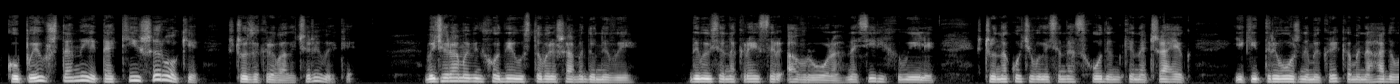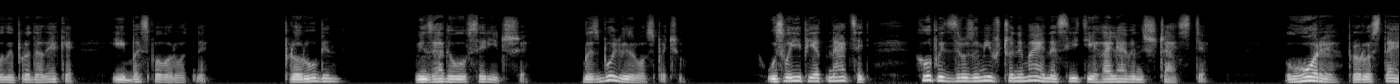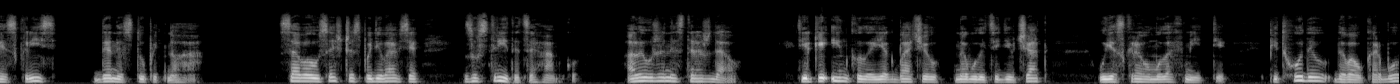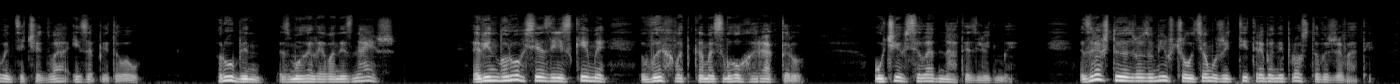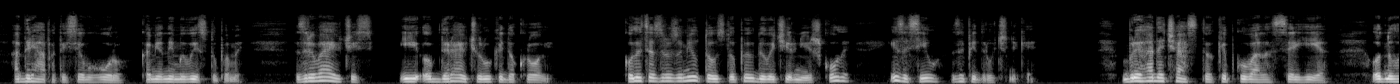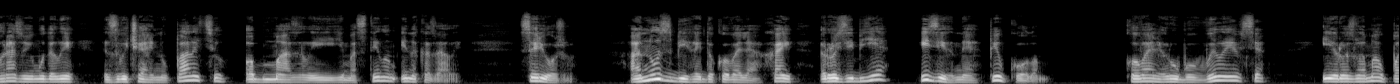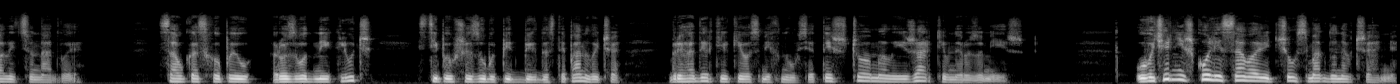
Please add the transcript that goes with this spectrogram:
Купив штани такі широкі, що закривали черевики. Вечорами він ходив з товаришами до Неви, дивився на крейсер Аврора, на сірі хвилі, що накочувалися на сходинки на чайок, які тривожними криками нагадували про далеке і безповоротне. Про Рубін він згадував все рідше, без болю і розпачу. У свої п'ятнадцять хлопець зрозумів, що немає на світі галявин щастя. Горе проростає скрізь, де не ступить нога. Сава усе ще сподівався зустріти циганку, але уже не страждав. Тільки інколи, як бачив на вулиці дівчат у яскравому лахмітті, підходив, давав карбованця чи два і запитував Рубін з Могилева не знаєш? Він боровся з різкими вихватками свого характеру, учився ладнати з людьми. Зрештою, зрозумів, що у цьому житті треба не просто виживати, а дряпатися вгору кам'яними виступами, зриваючись і обдираючи руки до крові. Коли це зрозумів, то вступив до вечірньої школи і засів за підручники. Бригада часто кепкувала з Сергія. Одного разу йому дали звичайну палицю, обмазали її мастилом і наказали Сережо, ану збігай до коваля, хай розіб'є і зігне півколом. Коваль грубо вилаявся і розламав палицю надвоє. Савка схопив розводний ключ, стіпивши зуби підбіг до Степановича, бригадир тільки осміхнувся. Ти що, малий, жартів не розумієш? У вечірній школі Сава відчув смак до навчання.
